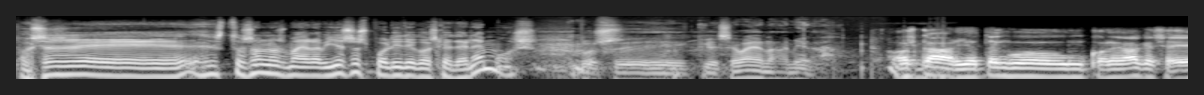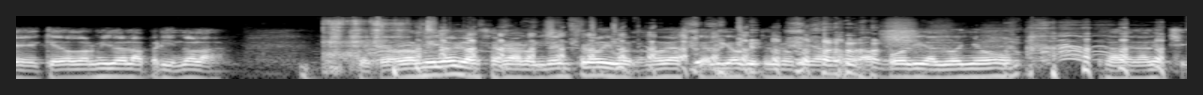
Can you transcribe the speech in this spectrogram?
Pues es, eh, estos son los maravillosos políticos que tenemos. Pues eh, que se vayan a la mierda. Oscar, yo tengo un colega que se quedó dormido en la perindola. Se quedó dormido y lo encerraron dentro y bueno, no veas que lío que tuvieron que llamar a la poli, al dueño, la de la leche.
